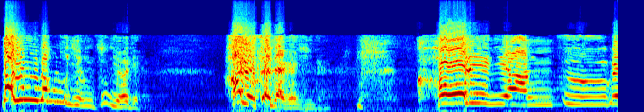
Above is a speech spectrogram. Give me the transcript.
八龙当路银子了的，还要再哪个钱呢？可怜娘子呗，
